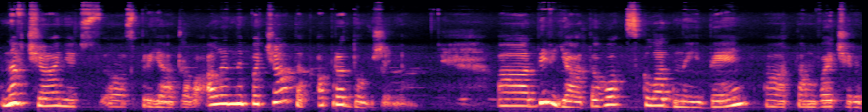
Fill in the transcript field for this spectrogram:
Навчання е, сприятливо, але не початок, а продовження. 9-го складний день, там ввечері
